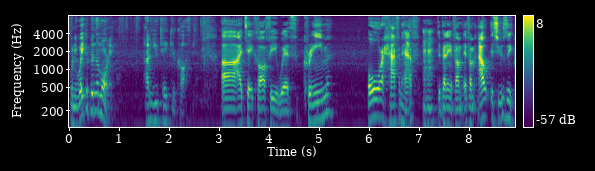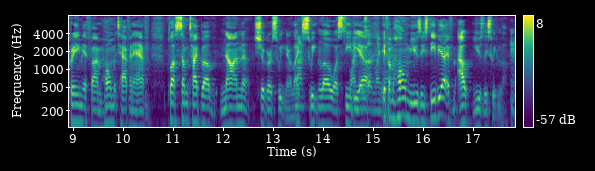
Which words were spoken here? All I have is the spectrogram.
when you wake up in the morning, how do you take your coffee? Uh, I take coffee with cream or half and half, Mm-hmm. depending if I'm if I'm out. It's usually cream. If I'm home, it's half and half, plus some type of non-sugar sweetener like Non- sweet and low or stevia. like if. I'm home, usually stevia. If I'm out, usually sweet and low.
